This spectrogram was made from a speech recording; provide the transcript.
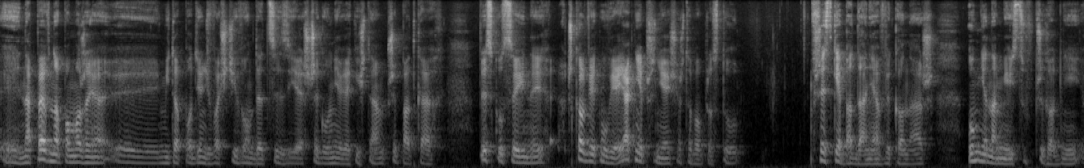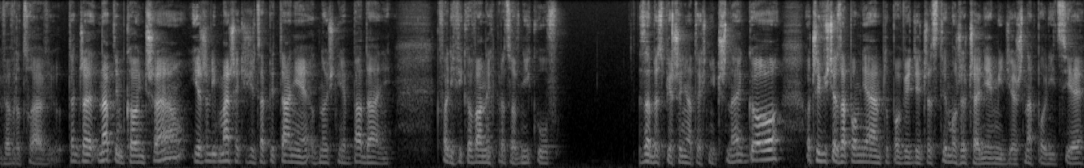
Y, na pewno pomoże y, mi to podjąć właściwą decyzję, szczególnie w jakichś tam przypadkach dyskusyjnych, aczkolwiek mówię, jak nie przyniesiesz, to po prostu wszystkie badania wykonasz u mnie na miejscu w przychodni we Wrocławiu. Także na tym kończę. Jeżeli masz jakieś zapytanie odnośnie badań kwalifikowanych pracowników zabezpieczenia technicznego. Oczywiście zapomniałem tu powiedzieć, że z tym orzeczeniem idziesz na policję,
